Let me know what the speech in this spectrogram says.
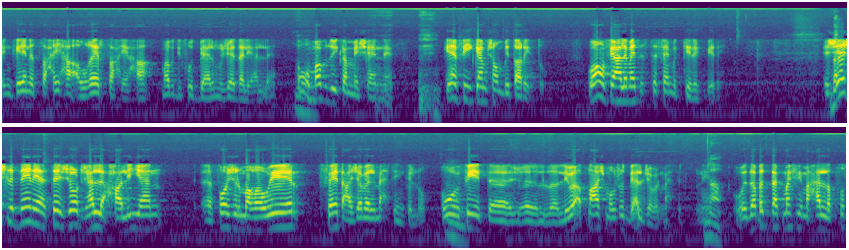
إن كانت صحيحة أو غير صحيحة ما بدي فوت بهالمجادلة هلأ. هو ما بده يكمش هاي الناس كان في يكمشهم بطريقته. وهون في علامات استفهام كثير كبيرة. الجيش اللبناني يا أستاذ جورج هلأ حاليا فوج المغاوير فات على جبل المحسن كله. هو فات اللواء 12 موجود بقلب جبل المحسن. نعم. وإذا بدك ما في محل تصف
